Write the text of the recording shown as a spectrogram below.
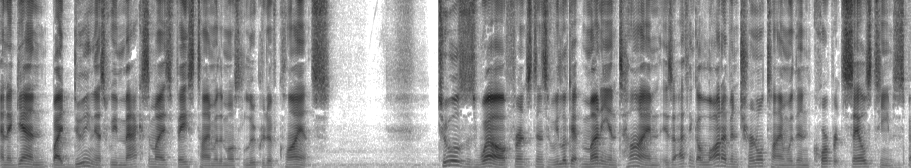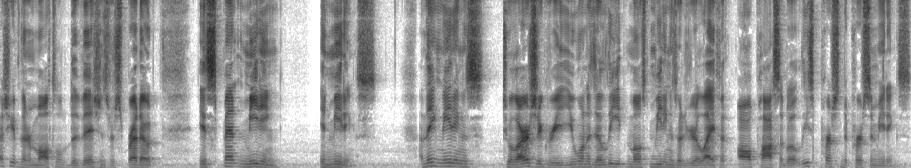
And again, by doing this, we maximize face time with the most lucrative clients. Tools as well, for instance, if we look at money and time, is I think a lot of internal time within corporate sales teams, especially if there are multiple divisions or spread out, is spent meeting in meetings. I think meetings, to a large degree, you want to delete most meetings out of your life at all possible, at least person to person meetings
